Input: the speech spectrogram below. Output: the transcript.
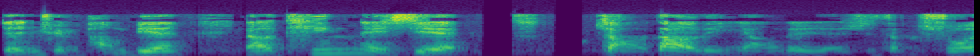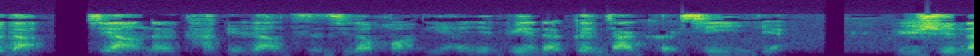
人群旁边，然后听那些找到羚羊的人是怎么说的。这样呢，他可以让自己的谎言也变得更加可信一点。于是呢，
